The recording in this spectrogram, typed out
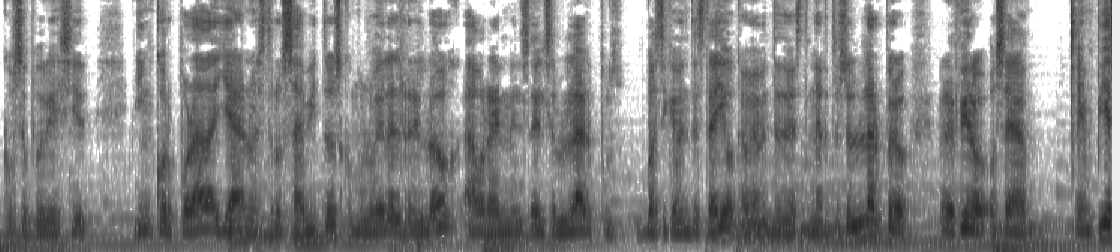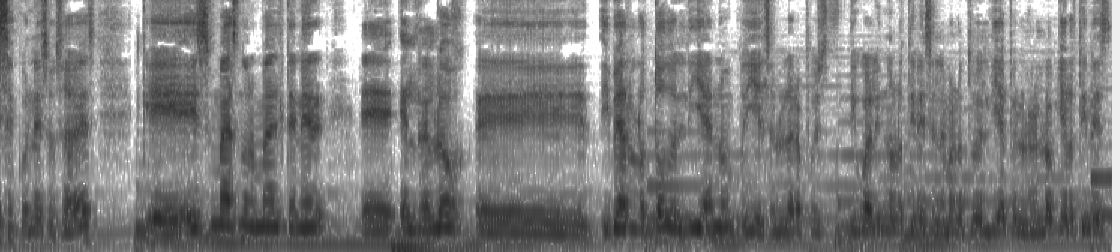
¿cómo se podría decir? Incorporada ya a nuestros hábitos, como lo era el reloj. Ahora en el, el celular, pues básicamente está ahí, o que obviamente debes tener tu celular, pero me refiero, o sea, empieza con eso, ¿sabes? Que es más normal tener eh, el reloj eh, y verlo todo el día, ¿no? Y el celular, pues igual no lo tienes en la mano todo el día, pero el reloj ya lo tienes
